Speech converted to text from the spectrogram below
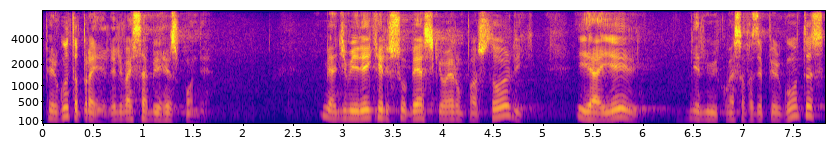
pergunta para ele, ele vai saber responder. Me admirei que ele soubesse que eu era um pastor, e, e aí ele, me começa a fazer perguntas,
